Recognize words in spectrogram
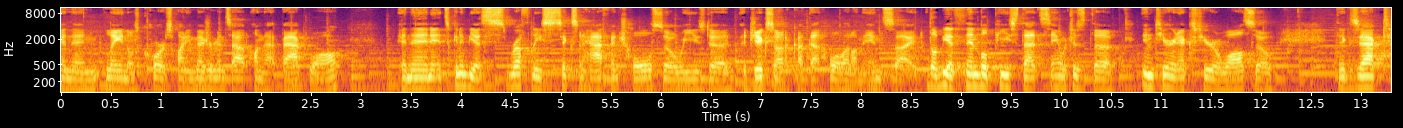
and then laying those corresponding measurements out on that back wall. And then it's gonna be a roughly six and a half inch hole, so we used a, a, jigsaw to cut that hole out on the inside. There'll be a thimble piece that sandwiches the interior and exterior wall, so the exact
